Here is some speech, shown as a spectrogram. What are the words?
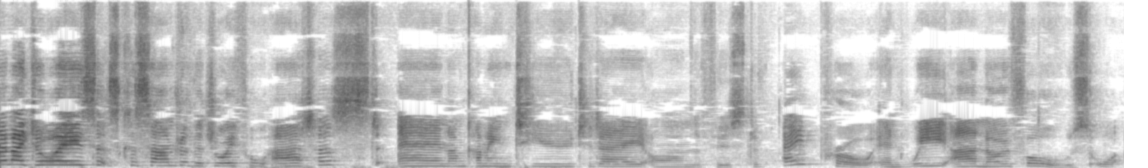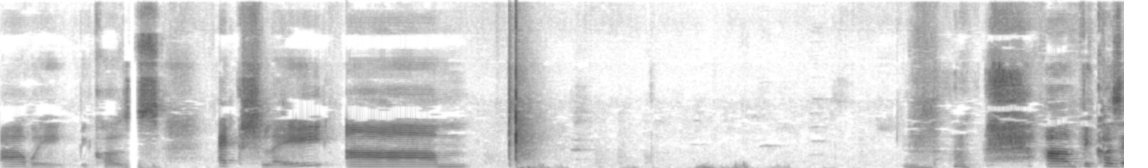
Hi, my joys. It's Cassandra, the Joyful Artist, and I'm coming to you today on the 1st of April. And we are no fools, or are we? Because actually, um, um, because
